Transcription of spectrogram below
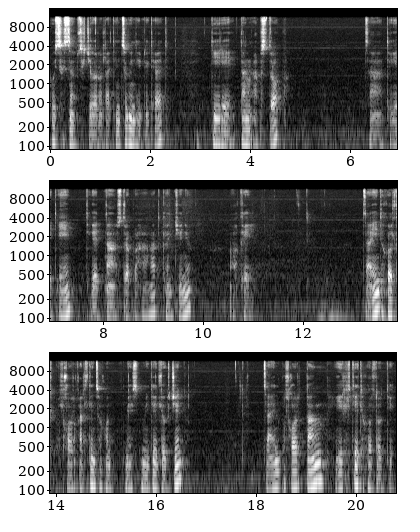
хөөсгсөн өсгчийг оруулаад тэнцвэгийн төвнийг тавиад дээрээ дан апстроп за тэгээд m тэгээд дан апстроп хаагаад continue. Окей. За энэ тохиолдолд болохоор гаралтын цонхонд мэдээлэл өгч байна за энэ болохоор дан эрэгтэй тохиолдлуудыг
